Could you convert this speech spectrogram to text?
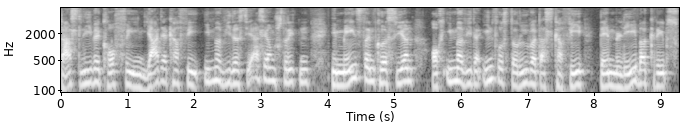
Das liebe Koffein, ja der Kaffee, immer wieder sehr, sehr umstritten. Im Mainstream kursieren auch immer wieder Infos darüber, dass Kaffee dem Leberkrebs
